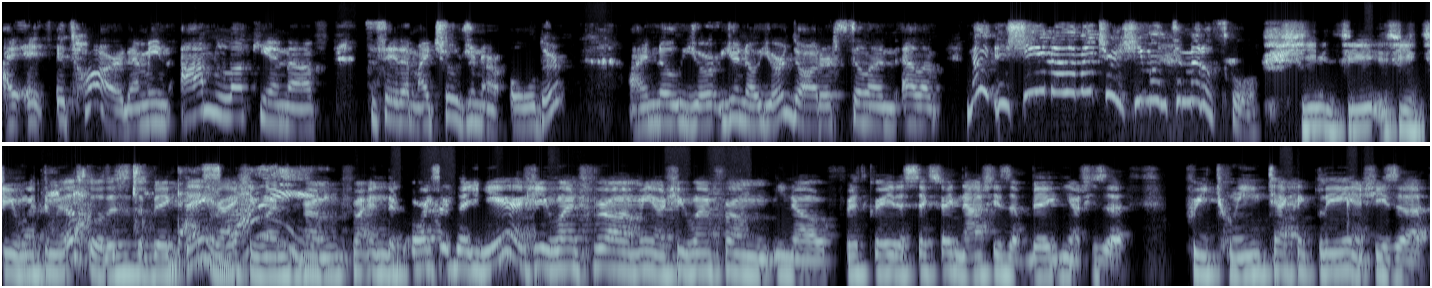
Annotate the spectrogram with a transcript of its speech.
I, it, it's hard. I mean, I'm lucky enough to say that my children are older. I know your, you know, your daughter's still in elementary. No, is she in elementary? She moved to middle school. She, she, she, she went to middle school. This is the big thing, right? right? She went from, from, in the course of the year, she went from, you know, she went from, you know, fifth grade to sixth grade. Now she's a big, you know, she's a pre-tween technically, and she's a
